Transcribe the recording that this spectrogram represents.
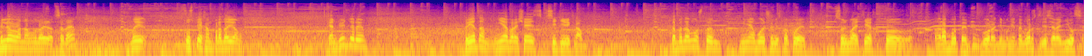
клево нам удается, да? Мы с успехом продаем компьютеры, при этом не обращаясь к сетевикам. Да потому что меня больше беспокоит судьба тех, кто работает в городе Магнитогорск, здесь родился,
